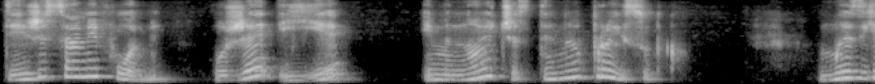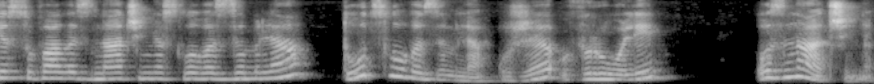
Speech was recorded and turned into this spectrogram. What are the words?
в тій же самій формі уже є іменною частиною присудка. Ми з'ясували значення слова земля, тут слово земля уже в ролі означення.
